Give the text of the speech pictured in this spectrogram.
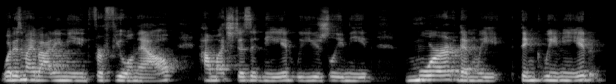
what does my body need for fuel now? How much does it need? We usually need more than we think we need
